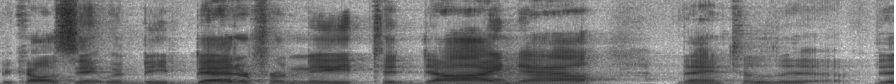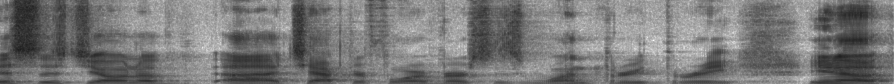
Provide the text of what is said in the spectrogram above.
because it would be better for me to die now than to live. This is Jonah uh, chapter 4, verses 1 through 3. You know,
